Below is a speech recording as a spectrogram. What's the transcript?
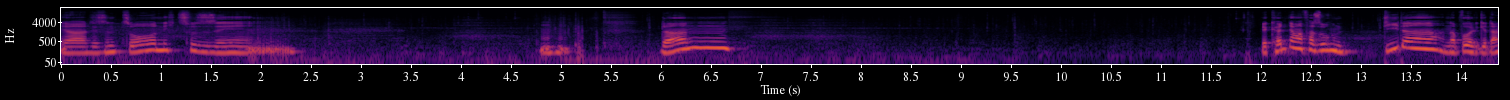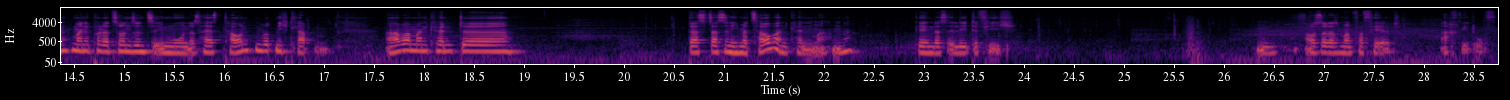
Ja, die sind so nicht zu sehen. Mhm. Dann... Wir könnten ja mal versuchen, die da... Obwohl, die Gedankenmanipulationen sind sie immun. Das heißt, Taunten wird nicht klappen. Aber man könnte... Das, dass sie nicht mehr zaubern können, machen, ne? Gegen das Elite-Viech. Hm, außer, dass man verfehlt. Ach, wie doof.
